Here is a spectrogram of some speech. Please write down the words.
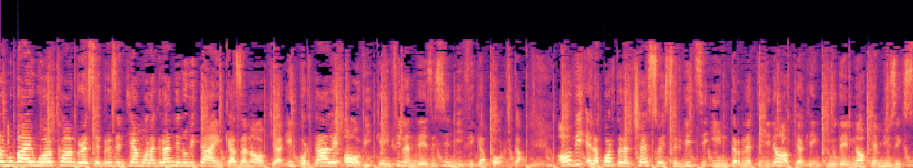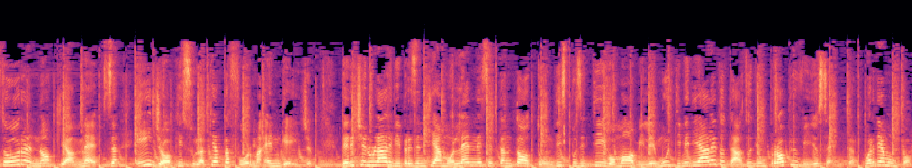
al Mobile World Congress e presentiamo la grande novità in casa Nokia, il portale Ovi, che in finlandese significa porta. Ovi è la porta d'accesso ai servizi internet di Nokia, che include il Nokia Music Store, Nokia Maps e i giochi sulla piattaforma Engage. Per i cellulari vi presentiamo l'N78, un dispositivo mobile multimediale dotato di un proprio video center. Guardiamo un po'.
